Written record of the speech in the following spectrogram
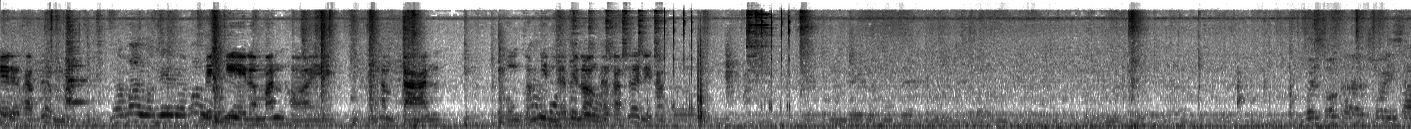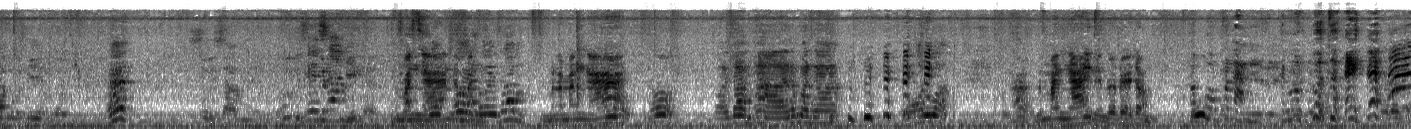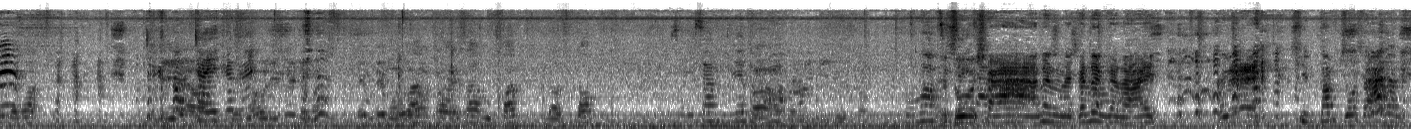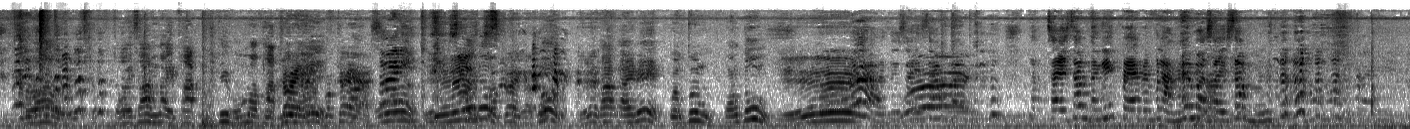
นี่ไก่เตะนะครับเริ่มหมักน้ำมันโอเคน้ำมันเมกกี้น้ำมันหอยน้ำตาลผงขมิ้นเด้อพี่น้องนะครับเด้อนี่ครับ Questo suoi salmoni, ฮะ suoi salmoni. Perché? น้ำมันงาช่วยน้ำมันช่วยซ้มันน้ำมันงาำโอ้ซอยซ้ำหาอะไรน้ำมันงาร้อนว่ะอ้าวน้ำมันงาให้กันก็ใช่ท่อม เขาพวกฝรั่งทั้งหมดพูดไทยอะไรทุกอย่างว่ะจะ เข้าใจกันไหม Devo, devo, รักซอยซ้ำปั๊บเดอดต็อปใส่ซ้ำเรื่องของพ่อเนาะผมว่าโซชา นั่นอะไรก็นั่นกันไรชิดตับโซชานั่นเออซอยซ้ำไอ้ผักที่ผมมาผัดช่วยไงพวกช่วยอะเออเออพวกช่วยครับพวกเออผักไอ้นี่กวางตุ้งกวางตุ้งเอเอออใส่ซ้ำใส่ซ้ำทางนี้แปลเป็นฝรั่งให้มาใส่ซ้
